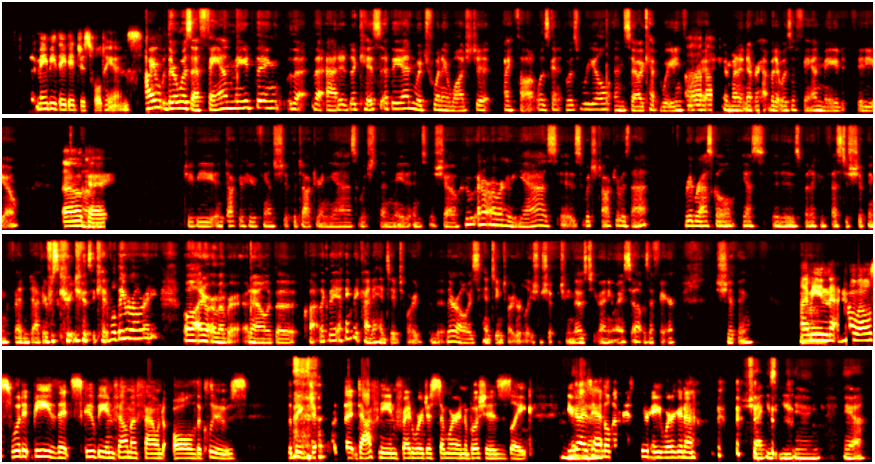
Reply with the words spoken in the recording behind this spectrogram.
maybe they did just hold hands. I there was a fan made thing that that added a kiss at the end, which when I watched it, I thought was gonna was real, and so I kept waiting for uh, it, and when it never happened, but it was a fan made video. Okay. Um, JB and Doctor Who fans ship the Doctor and Yaz, which then made it into the show. Who I don't remember who Yaz is. Which Doctor was that? Rib Rascal, yes, it is, but I confess to shipping Fred and Daphne for Scooby Doo as a kid. Well, they were already. Well, I don't remember now. Like the like they, I think they kind of hinted toward. They're always hinting toward a relationship between those two anyway. So that was a fair shipping. I um, mean, how else would it be that Scooby and Velma found all the clues? The big joke that Daphne and Fred were just somewhere in the bushes. Like, you guys handle the mystery. We're gonna. Shaggy's eating. Yeah.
